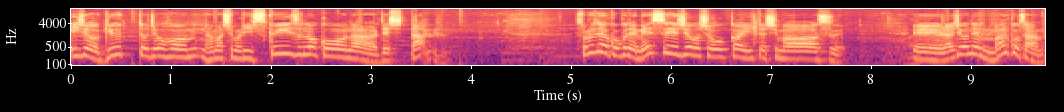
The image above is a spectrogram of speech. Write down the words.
以上ギュッと情報生絞りスクイーズのコーナーでした それではここでメッセージを紹介いたします、えーラジオネームマルコさん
